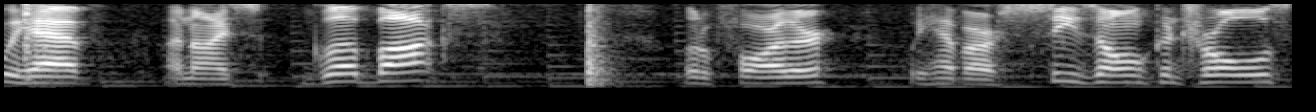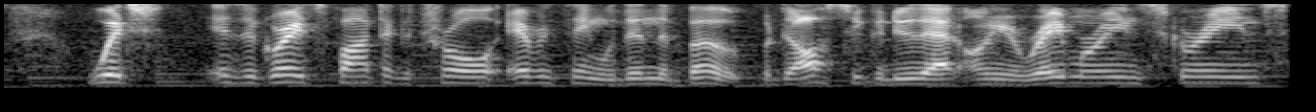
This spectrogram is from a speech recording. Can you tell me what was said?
we have a nice glove box. A little farther, we have our C-Zone controls, which is a great spot to control everything within the boat. But also you can do that on your Raymarine screens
